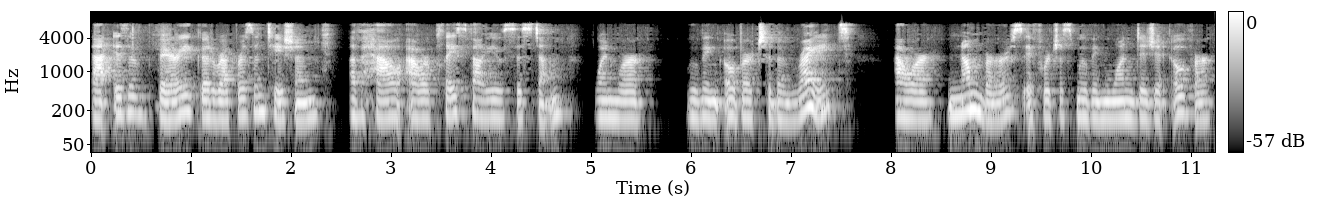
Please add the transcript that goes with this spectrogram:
that is a very good representation of how our place value system, when we're moving over to the right, our numbers, if we're just moving one digit over,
